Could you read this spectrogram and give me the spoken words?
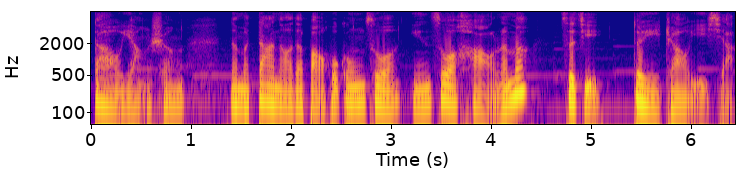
道养生，那么大脑的保护工作您做好了吗？自己对照一下，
